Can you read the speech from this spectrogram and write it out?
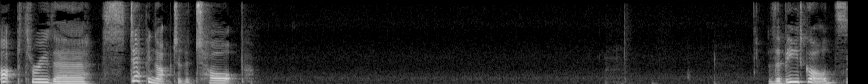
up through there, stepping up to the top. The bead gods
